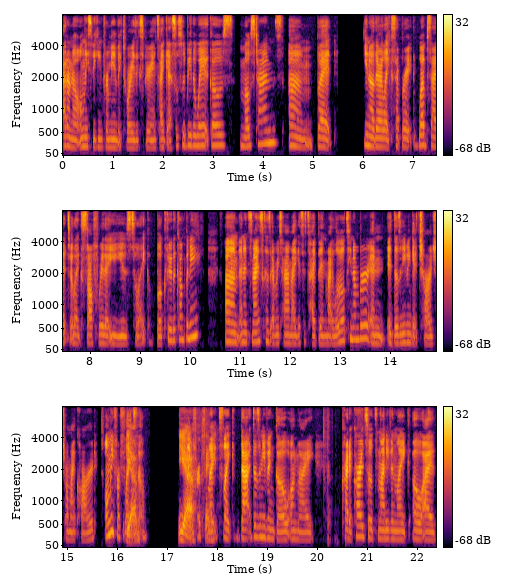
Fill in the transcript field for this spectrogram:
I don't know, only speaking for me and Victoria's experience, I guess this would be the way it goes most times. Um, but you know, there are like separate websites or like software that you use to like book through the company. Um, and it's nice because every time I get to type in my loyalty number and it doesn't even get charged on my card. Only for flights Yeah. though. Yeah. Like for Same. flights, like that doesn't even go on my credit card. So it's not even like, oh, I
